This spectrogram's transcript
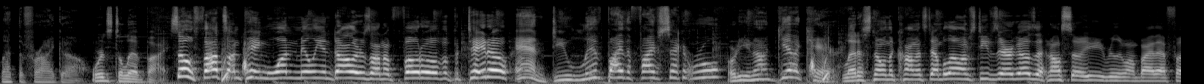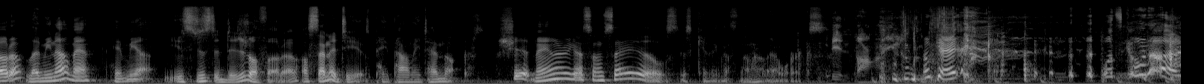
let the fry go. Words to live by. So, thoughts on paying $1 million on a photo of a potato? And do you live by the five second rule or do you not give a care? Let us know in the comments down below. I'm Steve Zaragoza. And also, you really want to buy that photo? Let me know, man. Hit me up. It's just a digital photo. I'll send it to you. Just PayPal me $10. Shit, man, I already got some sales. Just kidding, that's not how that works. okay. What's going on?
